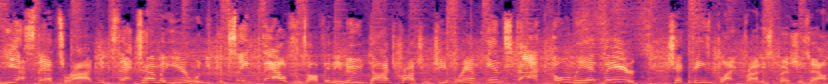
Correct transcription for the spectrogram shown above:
Yes, that's right. It's that time of year when you can save thousands off any new Dodge Chrysler Jeep Ram in stock only at Bayird. Check these Black Friday specials out.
